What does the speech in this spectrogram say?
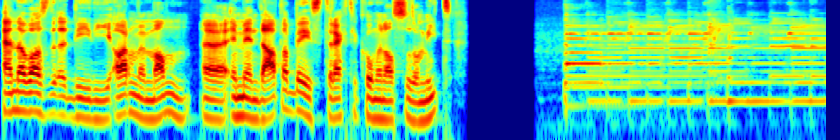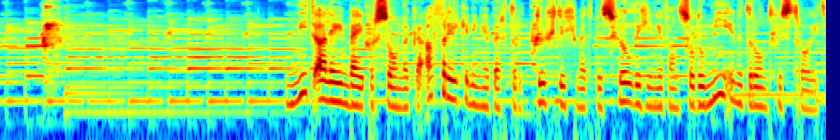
En dan was de, die, die arme man uh, in mijn database terechtgekomen als sodomiet. Niet alleen bij persoonlijke afrekeningen werd er duchtig met beschuldigingen van sodomie in het rond gestrooid.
